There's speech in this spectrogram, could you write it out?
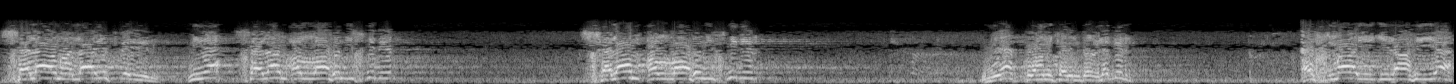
Selama layık değil. Niye? Selam Allah'ın ismidir. Selam Allah'ın ismidir. Niye? Kur'an-ı Kerim'de öyledir. Esma-i ilahiye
